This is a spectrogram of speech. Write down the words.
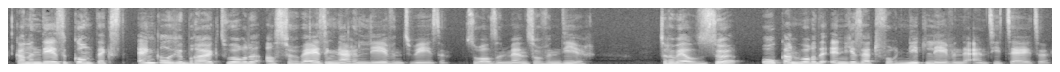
kan in deze context enkel gebruikt worden als verwijzing naar een levend wezen, zoals een mens of een dier, terwijl ze ook kan worden ingezet voor niet-levende entiteiten,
